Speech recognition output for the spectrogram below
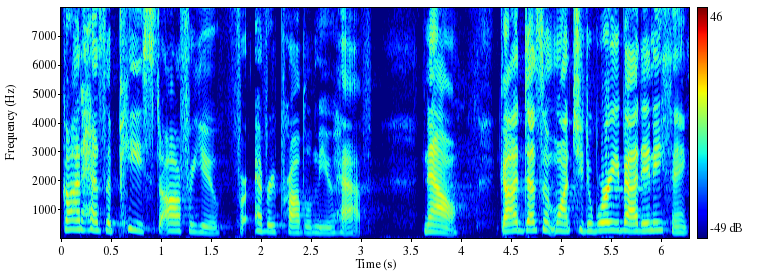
God has a peace to offer you for every problem you have. Now, God doesn't want you to worry about anything.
